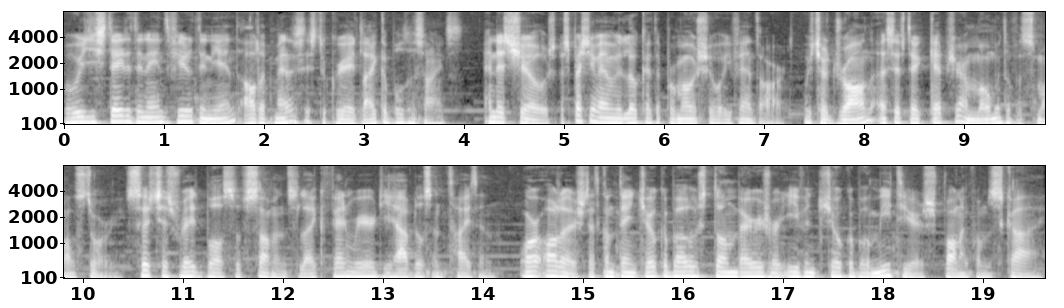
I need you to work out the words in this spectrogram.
Ryoji stated in an interview that in the end all that matters is to create likable designs. And it shows, especially when we look at the promotional event art, which are drawn as if they capture a moment of a small story, such as raid boss of summons like Fenrir, Diablos and Titan, or others that contain chocobos, tomberries or even chocobo meteors falling from the sky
